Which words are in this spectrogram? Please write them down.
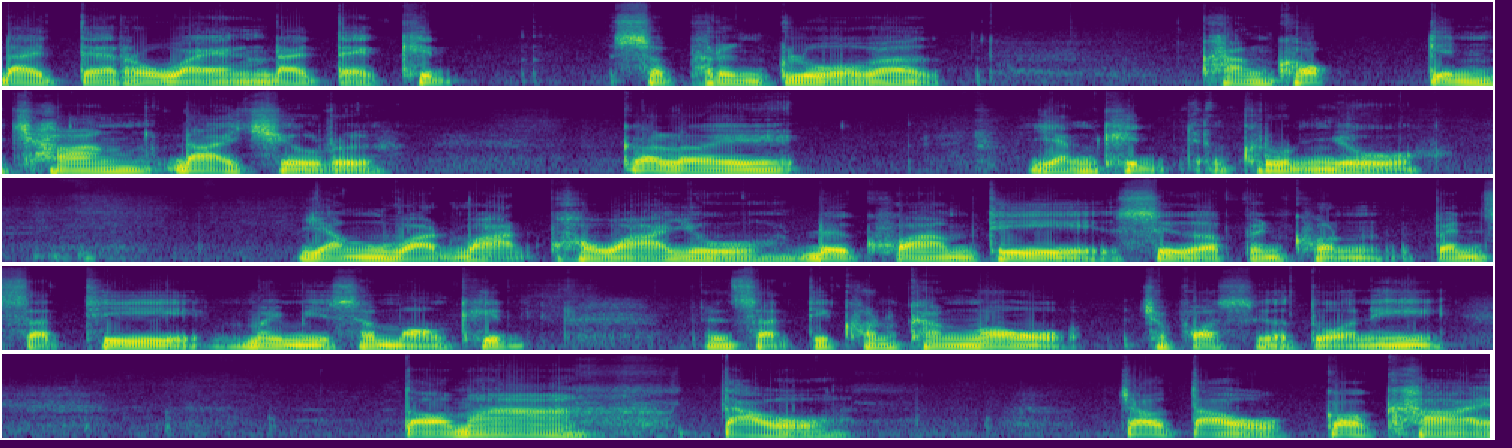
ได้แต่ระแวงได้แต่คิดสะพรึงกลัวว่าคางคกกินช้างได้เชียวหรือ ก็เลยยังคิดครุนอยู่ ยังหวาดหวาดผวาอยู่ ด้วยความที่เสือเป็นคนเป็นสัตว์ที่ไม่มีสมองคิด เป็นสัตว์ที่ค่อนข้างโง่ เฉพาะเสือตัวนี้ ต่อมาเต่า เจ้าเต่าก็คาย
